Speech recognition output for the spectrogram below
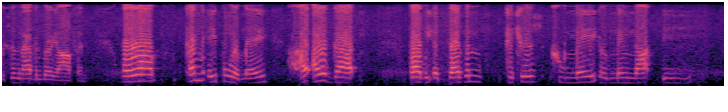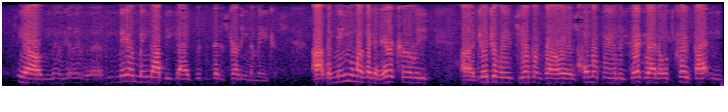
which doesn't happen very often. Or uh, come April or May, I, I have got probably a dozen pitchers who may or may not be, you know, may or may not be guys that, that are starting in the majors. Uh, the main ones I got Eric Hurley, uh, Jojo Reyes, Gio Gonzalez, Homer Bailey, Greg Reynolds, Troy Batten,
